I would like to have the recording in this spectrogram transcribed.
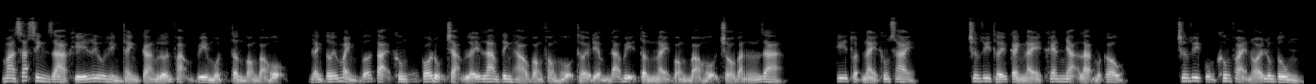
ma sát sinh ra khí lưu hình thành càng lớn phạm vi một tầng vòng bảo hộ, đánh tới mảnh vỡ tại không có đụng chạm lấy lam tinh hào vòng phòng hộ thời điểm đã bị tầng này vòng bảo hộ cho bắn ra. Kỹ thuật này không sai. Trương duy thấy cảnh này khen nhạ lạc một câu. Trương duy cũng không phải nói lung tung,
